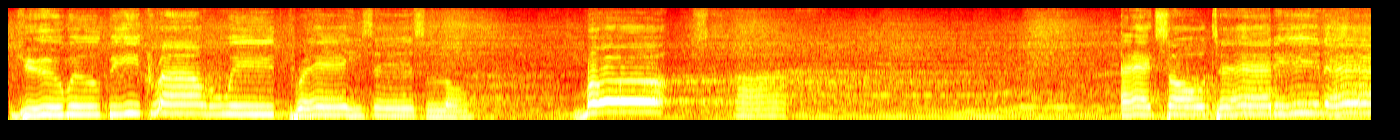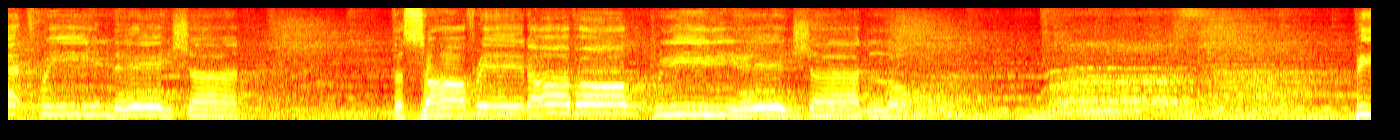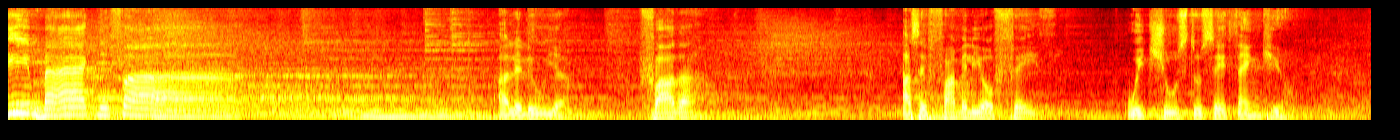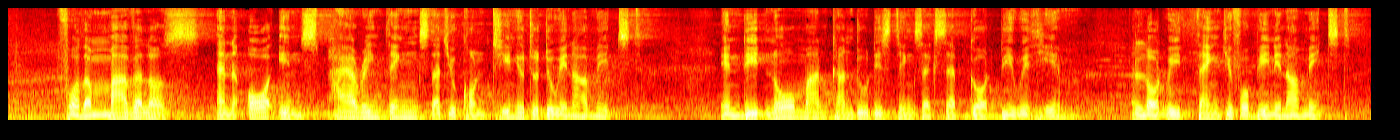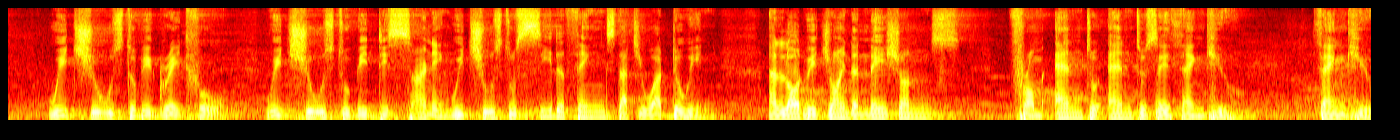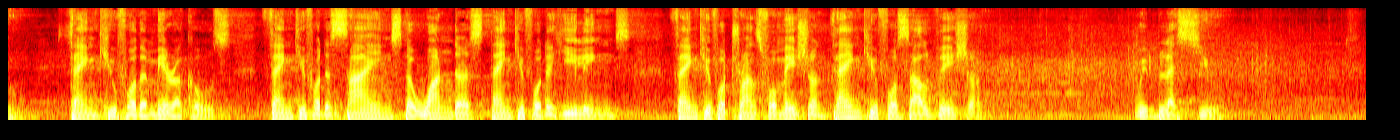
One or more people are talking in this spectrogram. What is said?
You will be crowned with praises, Lord. Most high. Exalted in every nation, the sovereign of all creation, Lord. Be magnified. Hallelujah. Father, as a family of faith, we choose to say thank you for the marvelous and awe-inspiring things that you continue to do in our midst. Indeed, no man can do these things except God be with him. And Lord, we thank you for being in our midst. We choose to be grateful. We choose to be discerning. We choose to see the things that you are doing and Lord, we join the nations from end to end to say thank you. Thank you. Thank you for the miracles. Thank you for the signs, the wonders. Thank you for the healings. Thank you for transformation. Thank you for salvation. We bless you.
